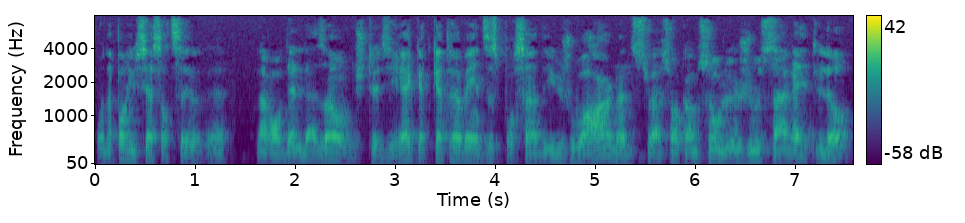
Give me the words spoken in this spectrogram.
on n'a pas réussi à sortir euh, la rondelle de la zone. Je te dirais que 90% des joueurs, dans une situation comme ça, où le jeu s'arrête là,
